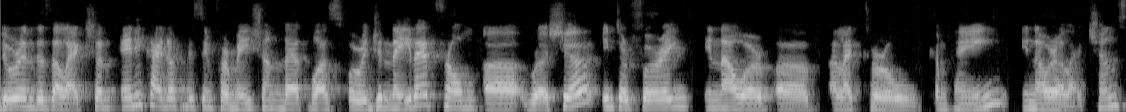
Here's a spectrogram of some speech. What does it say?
during this election any kind of misinformation that was originated from uh, Russia interfering in our uh, electoral campaign, in our elections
